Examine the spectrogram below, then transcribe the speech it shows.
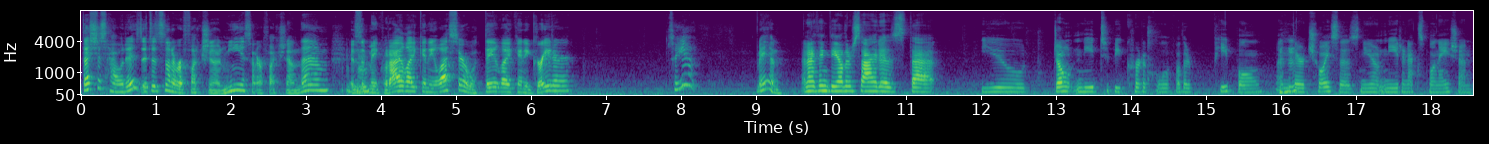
that's just how it is. It, it's not a reflection on me. It's not a reflection on them. It does it mm-hmm. make what I like any lesser, what they like any greater. So yeah, man. and I think the other side is that you don't need to be critical of other people and Mm-hmm. their choices, and you don't need an explanation.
